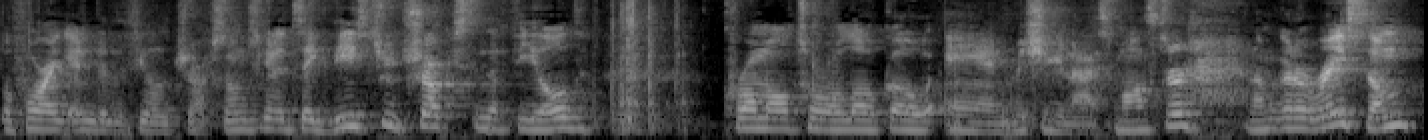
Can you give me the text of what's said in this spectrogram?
before I get into the field truck. So I'm just gonna take these two trucks in the field, Chrome El Toro Loco and Michigan Ice Monster, and I'm gonna race them.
